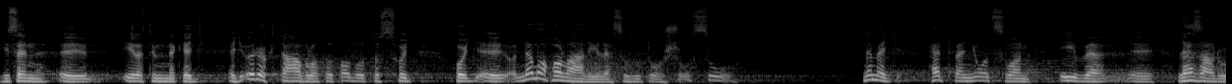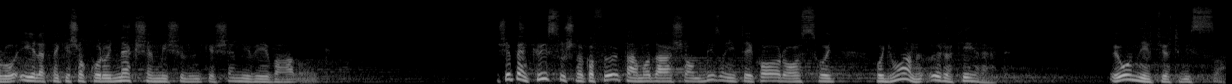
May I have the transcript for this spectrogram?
hiszen életünknek egy, egy örök távolatot adott az, hogy, hogy nem a halálé lesz az utolsó szó. Nem egy 70-80 éve lezáruló életnek, és akkor úgy megsemmisülünk és semmivé válunk. És éppen Krisztusnak a föltámadása bizonyíték arra az, hogy, hogy van örök élet. Ő onnét jött vissza.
